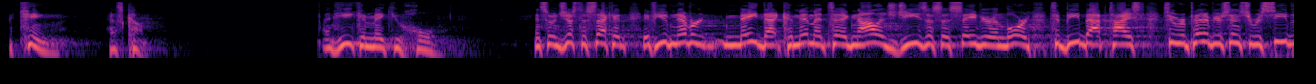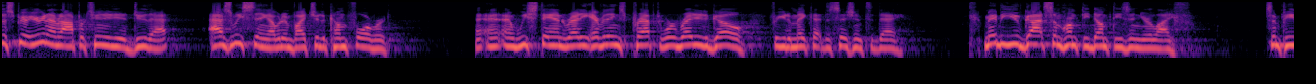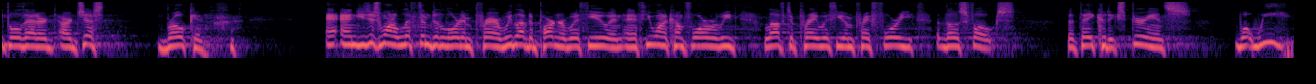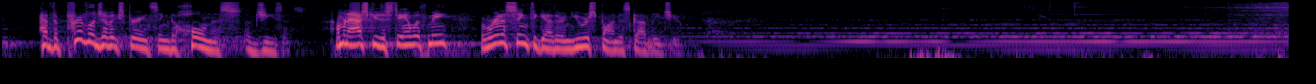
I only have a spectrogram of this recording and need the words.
the king has come and he can make you whole. And so, in just a second, if you've never made that commitment to acknowledge Jesus as Savior and Lord, to be baptized, to repent of your sins, to receive the Spirit, you're going to have an opportunity to do that. As we sing, I would invite you to come forward. And, and we stand ready. Everything's prepped. We're ready to go for you to make that decision today. Maybe you've got some Humpty Dumpties in your life, some people that are, are just broken. and you just want to lift them to the Lord in prayer, we'd love to partner with you. And, if you want to come forward, we'd love to pray with you and pray for you, those folks that they could experience what we have the privilege of experiencing the wholeness of Jesus. I'm going to ask you to stand with me, and we're going to sing together, and you respond as God leads you.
